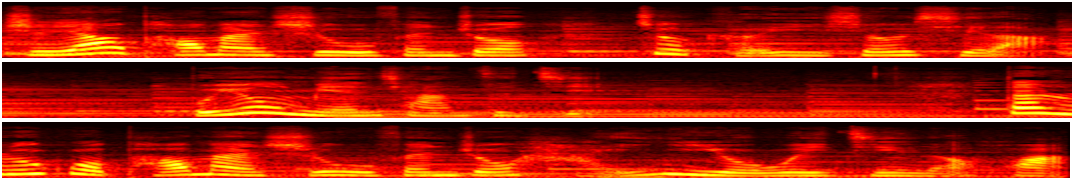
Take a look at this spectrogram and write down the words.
只要跑满十五分钟就可以休息了，不用勉强自己。但如果跑满十五分钟还意犹未尽的话，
